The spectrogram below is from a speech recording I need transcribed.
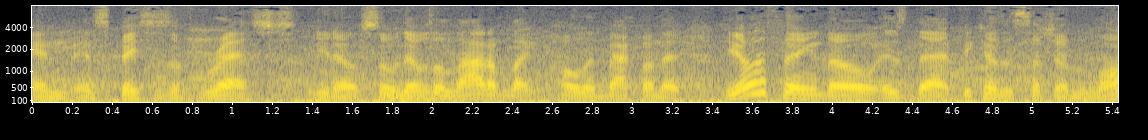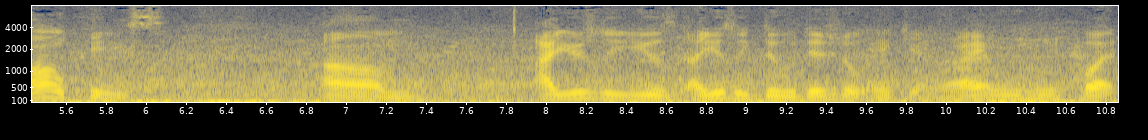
and and spaces of rest, you know, so there was a lot of like holding back on that. The other thing though is that because it's such a long piece, um, I usually use I usually do digital inking, right? But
